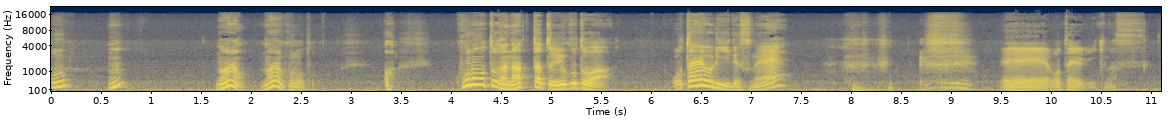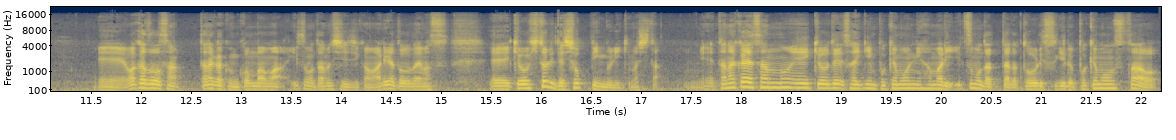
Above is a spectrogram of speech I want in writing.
BGM。おん？なんやなんやこの音。あ、この音が鳴ったということは、お便りですね。えー、お便りいきます。えー、若造さん、田中くんこんばんは。いつも楽しい時間をありがとうございます。えー、今日一人でショッピングに行きました。えー、田中屋さんの影響で最近ポケモンにはまり、いつもだったら通り過ぎるポケモンスターを、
